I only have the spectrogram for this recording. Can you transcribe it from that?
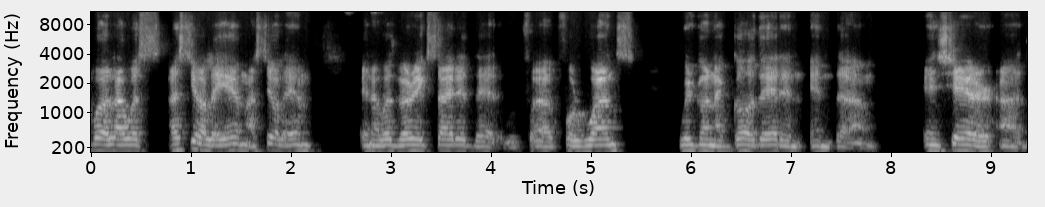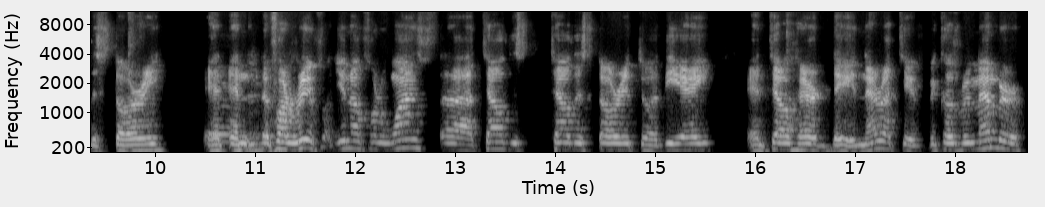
well I was I still am I still am, and I was very excited that uh, for once we're gonna go there and and um, and share uh, the story. And, and, for real, you know, for once, uh, tell this tell the story to a DA and tell her the narrative. Because remember,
